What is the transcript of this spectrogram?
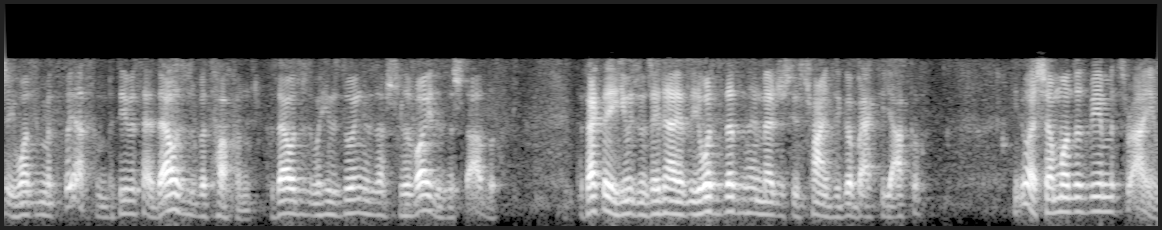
he wanted Mitzliach in Petifa's house. That was his betachan because that was what he was doing his avoid, his shtadlus. The fact that he was in Zaydan, he wasn't doesn't in Medrash. He was trying to go back to Yaakov. He knew Hashem wanted to be in Mitzrayim.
